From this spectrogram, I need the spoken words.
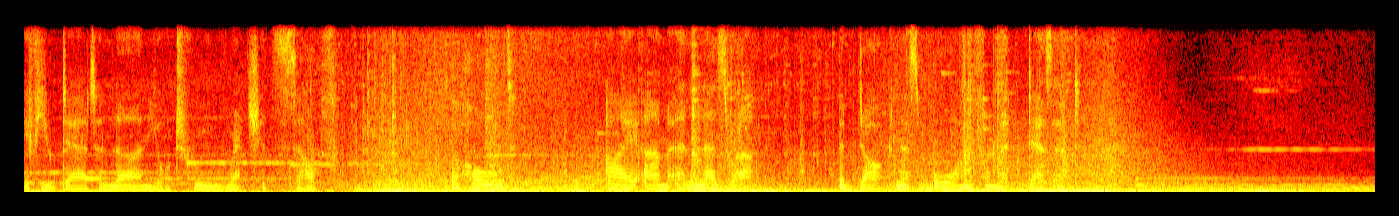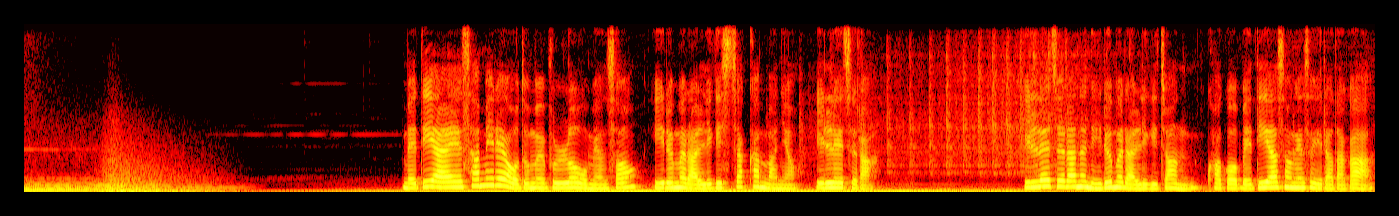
if you dare to learn your true wretched self. Behold, I am Elezra, the darkness born from the desert. 메디아의 3일의 어둠을 불러오면서 이름을 알리기 시작한 마녀 일레즈라. 일레즈라는 이름을 알리기 전 과거 메디아 성에서 일하다가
